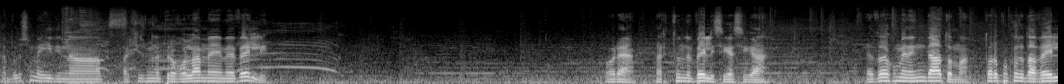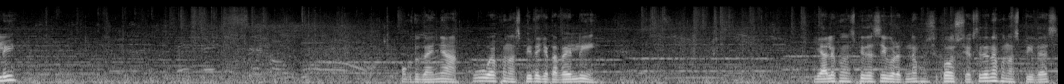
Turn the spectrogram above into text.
Θα μπορούσαμε ήδη να αρχίσουμε να πυροβολάμε με βέλη. Ωραία, θα έρθουν βέλη σιγά σιγά. Εδώ έχουμε 90 άτομα. Τώρα που έχω τα βέλη... 89. Ού, έχουν ασπίδα για τα βέλη. Οι άλλοι έχουν ασπίδα σίγουρα, την έχουν σηκώσει. Αυτοί δεν έχουν ασπίδες.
